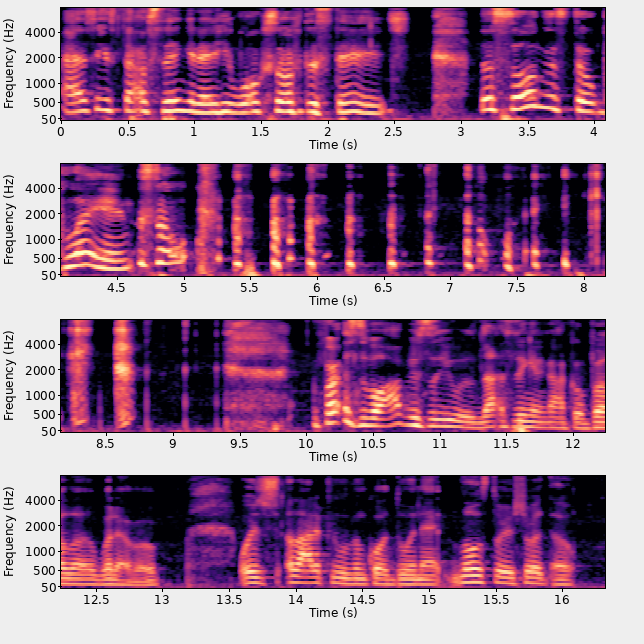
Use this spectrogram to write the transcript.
as he stops singing and he walks off the stage, the song is still playing. So First of all, obviously he was not singing a cappella or whatever, which a lot of people have been caught doing that. Long story short, though,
